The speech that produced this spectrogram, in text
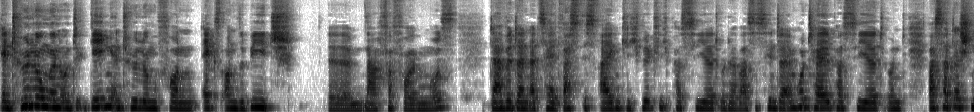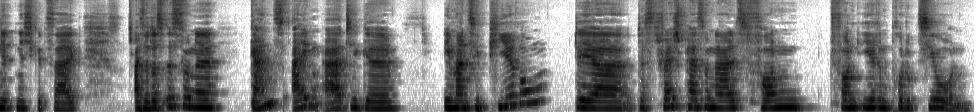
Enthüllungen und Gegenenthüllungen von Ex on the Beach äh, nachverfolgen muss. Da wird dann erzählt, was ist eigentlich wirklich passiert oder was ist hinter im Hotel passiert und was hat der Schnitt nicht gezeigt. Also das ist so eine ganz eigenartige Emanzipierung der, des Trash-Personals von von ihren Produktionen.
